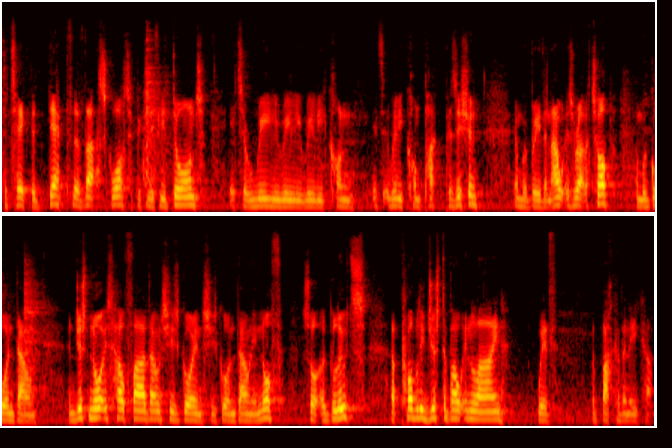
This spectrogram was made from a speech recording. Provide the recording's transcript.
to take the depth of that squat, because if you don't, it's a really, really, really con, it's a really compact position. And we're breathing out as we're at the top and we're going down. And just notice how far down she's going. She's going down enough. So her glutes are probably just about in line with the back of a kneecap.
